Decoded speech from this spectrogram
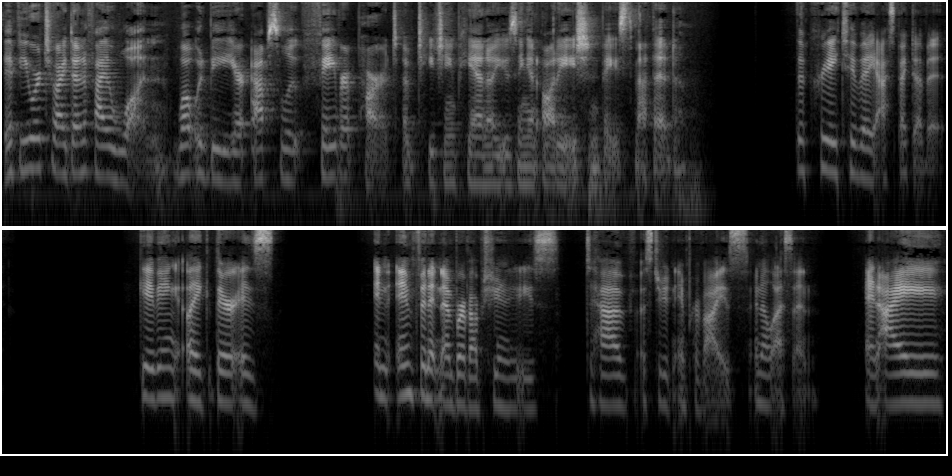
if you were to identify one, what would be your absolute favorite part of teaching piano using an audiation based method? the creativity aspect of it. Giving, like, there is an infinite number of opportunities to have a student improvise in a lesson. And I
